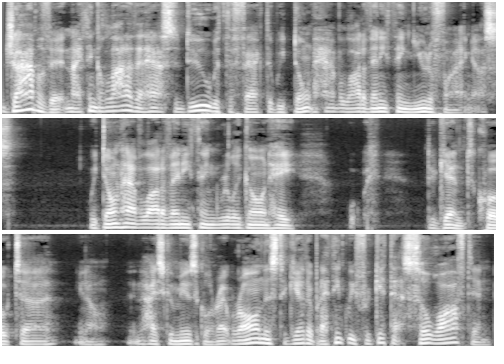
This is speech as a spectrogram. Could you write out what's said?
job of it. And I think a lot of that has to do with the fact that we don't have a lot of anything unifying us. We don't have a lot of anything really going, hey, again, to quote, uh, you know, in High School Musical, right? We're all in this together, but I think we forget that so often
